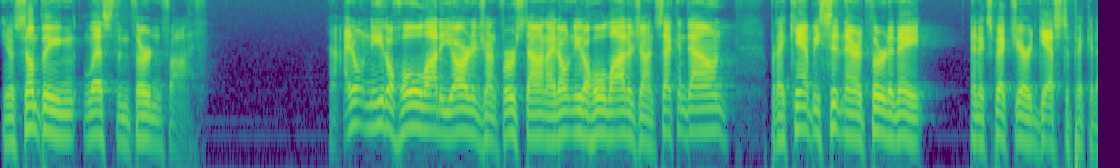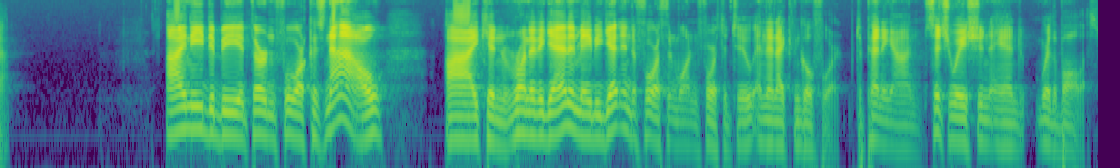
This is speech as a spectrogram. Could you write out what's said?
you know, something less than third and five. I don't need a whole lot of yardage on first down. I don't need a whole lot of on second down, but I can't be sitting there at third and eight and expect Jarrett Guest to pick it up. I need to be at third and four because now I can run it again and maybe get into fourth and one, fourth and two, and then I can go for it, depending on situation and where the ball is.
